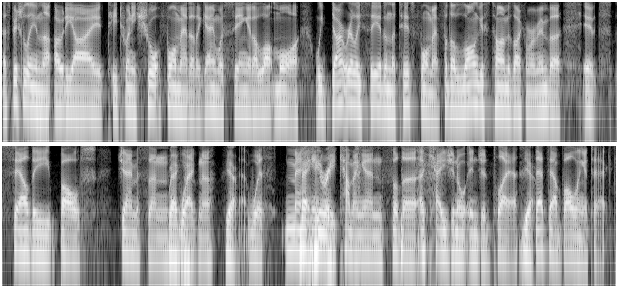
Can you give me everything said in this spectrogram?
especially in the ODI T20 short format of the game, we're seeing it a lot more. We don't really see it in the test format. For the longest time as I can remember, it's Southee, Boult, Jamieson, Wagner, Wagner yeah. Uh, with Matt, Matt Henry, Henry, coming in for the occasional injured player. Yeah. That's our bowling attack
